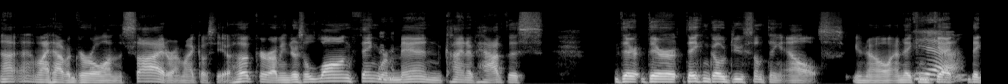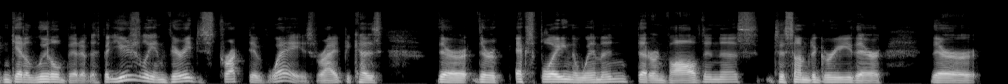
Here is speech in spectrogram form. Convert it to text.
I might have a girl on the side or I might go see a hooker. I mean, there's a long thing where men kind of have this they're they're they can go do something else you know and they can yeah. get they can get a little bit of this but usually in very destructive ways right because they're they're exploiting the women that are involved in this to some degree they're they're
